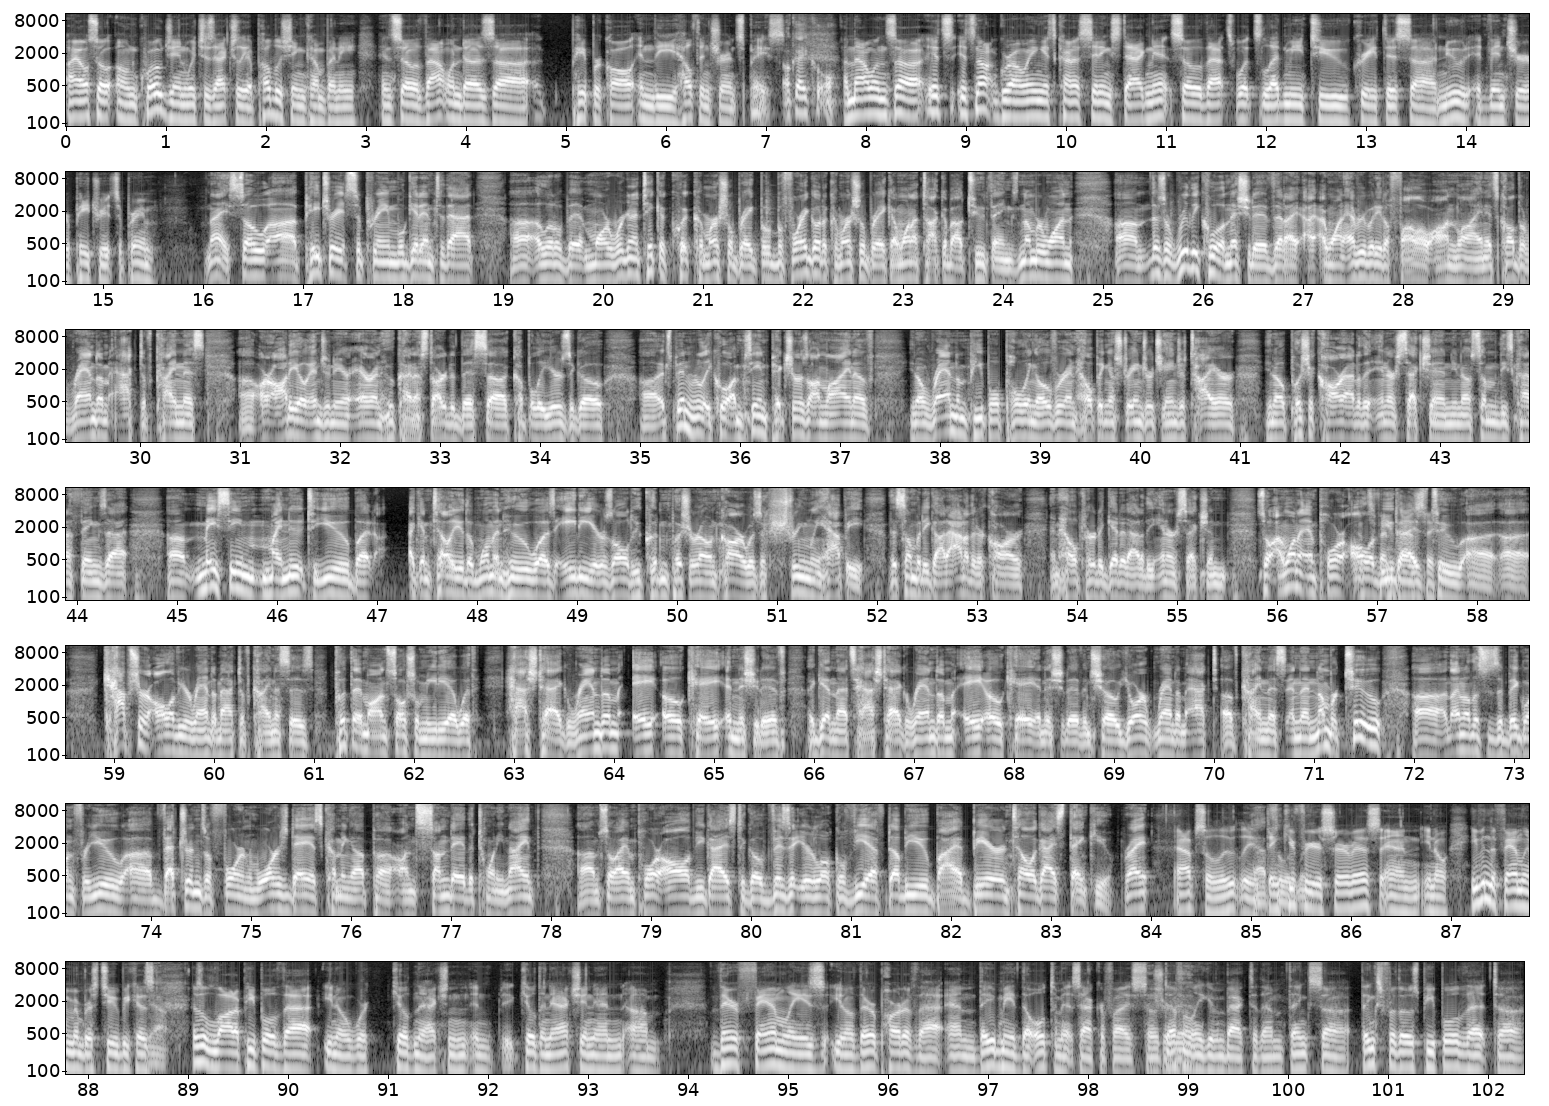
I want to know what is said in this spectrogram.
I also own Quogen, which is actually a publishing company, and so that one does uh, pay per call in the health insurance space. Okay, cool. And that one's uh, it's it's not growing; it's kind of sitting stagnant. So that's what's led me to create this uh, new adventure, Patriot Supreme. Nice. So, uh, Patriot Supreme, we'll get into that uh, a little bit more. We're going to take a quick commercial break, but before I go to commercial break, I want to talk about two things. Number one, um, there's a really cool initiative that I, I want everybody to follow online. It's called the Random Act of Kindness. Uh, our audio engineer, Aaron, who kind of started this uh, a couple of years ago, uh, it's been really cool. I'm seeing pictures online of, you know, random people pulling over and helping a stranger change a tire, you know, push a car out of the intersection, you know, some of these kind of things that uh, may seem minute to you, but I can tell you the woman who was 80 years old who couldn't push her own car was extremely happy that somebody got out of their car and helped her to get it out of the intersection. So I want to implore all That's of you guys to uh, uh, capture all of your random act of kindnesses, put them on social media with hashtag random AOK initiative. Again, that's hashtag random AOK initiative and show your random act of kindness. And then number two, uh, I know this is a big one for you. Uh, Veterans of Foreign Wars Day is coming up uh, on Sunday, the 29th. Um, so I implore all of you guys to go visit your local VFW, buy a beer, and tell the guys thank you, right? Absolutely. Thank you for your service and, you know, even the family members too, because Yeah. There's a lot of people that, you know, were killed in action and killed in action and um, their families, you know, they're a part of that and they made the ultimate sacrifice. So Sure definitely did. giving back to them. Thanks, uh, thanks for those people that uh,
